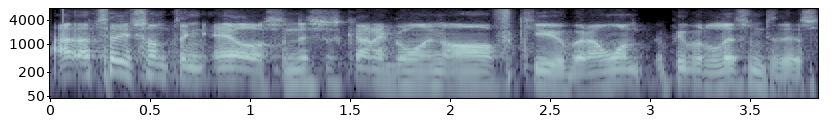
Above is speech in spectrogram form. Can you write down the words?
I'll tell you something else, and this is kind of going off cue, but I want people to listen to this.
